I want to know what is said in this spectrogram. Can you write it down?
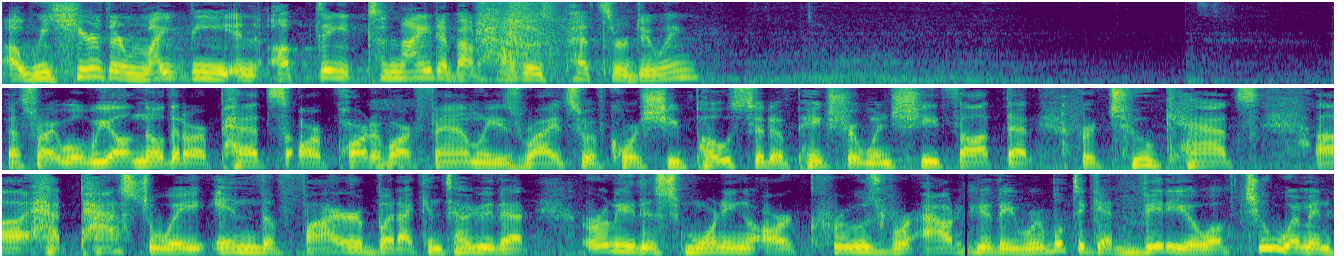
Uh, we hear there might be an update tonight about how those pets are doing. That's right. Well, we all know that our pets are part of our families, right? So, of course, she posted a picture when she thought that her two cats uh, had passed away in the fire. But I can tell you that early this morning, our crews were out here. They were able to get video of two women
